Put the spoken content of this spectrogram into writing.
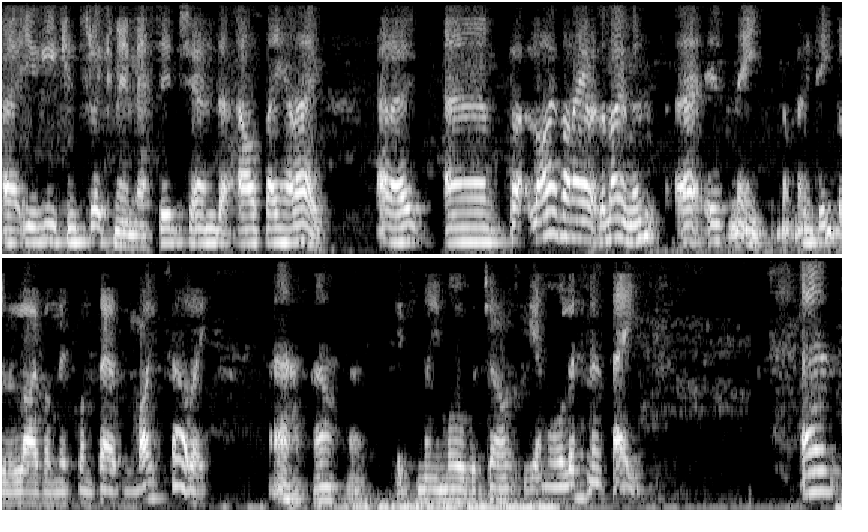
Uh, you, you can flick me a message and I'll say hello. Hello. Um, but live on air at the moment uh, is me. Not many people are live on this 1,000 mics, are they? Ah, well, gives me more of a chance to get more listeners. Hey. Um,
